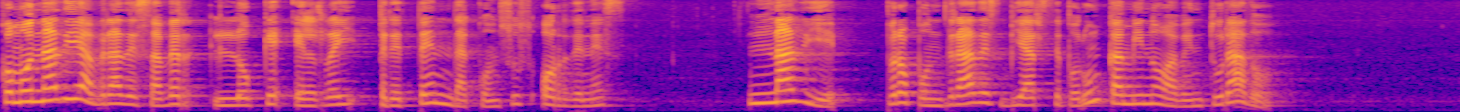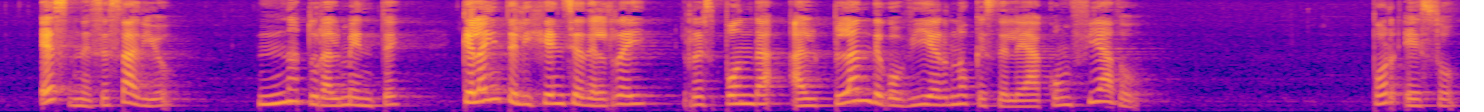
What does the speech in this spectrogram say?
como nadie habrá de saber lo que el rey pretenda con sus órdenes, nadie propondrá desviarse por un camino aventurado. Es necesario, naturalmente, que la inteligencia del rey responda al plan de gobierno que se le ha confiado. Por eso,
